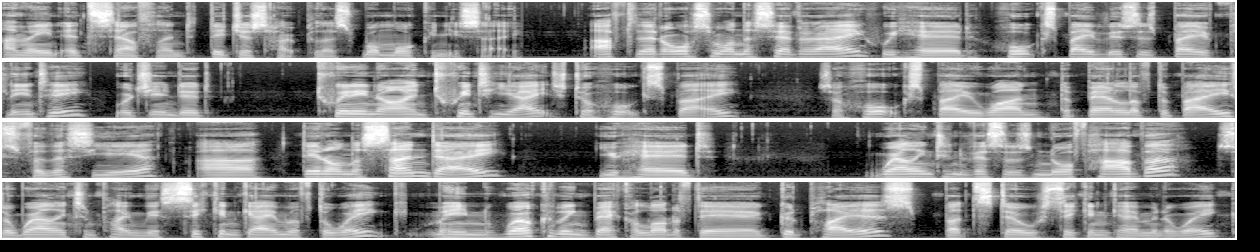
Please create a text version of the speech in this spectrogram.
I mean, it's Southland. They're just hopeless. What more can you say? After that, also on the Saturday, we had Hawke's Bay versus Bay of Plenty, which ended 29 28 to Hawke's Bay. So Hawke's Bay won the Battle of the Bays for this year. Uh, then on the Sunday, you had Wellington versus North Harbour. So Wellington playing their second game of the week. I mean, welcoming back a lot of their good players, but still second game in a week.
